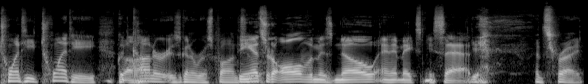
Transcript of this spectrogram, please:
2020 that God. Connor is going to respond the to. The answer to all of them is no, and it makes me sad. Yeah. That's right.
